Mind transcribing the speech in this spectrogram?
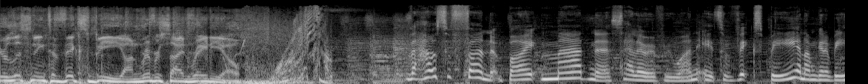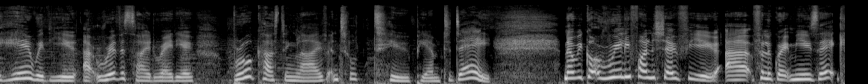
You're listening to Vix B on Riverside Radio. The House of Fun by Madness. Hello, everyone. It's Vix B, and I'm going to be here with you at Riverside Radio, broadcasting live until 2 pm today. Now, we've got a really fun show for you, uh, full of great music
